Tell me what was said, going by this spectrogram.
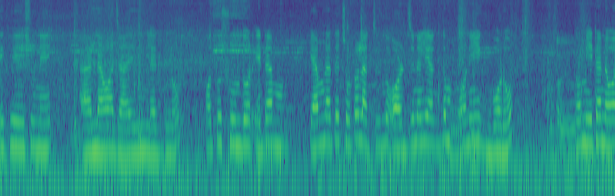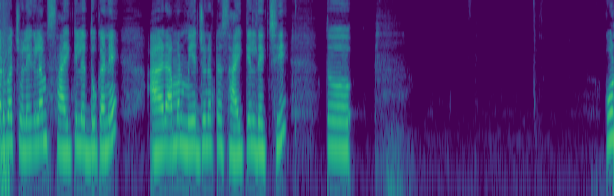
দেখে শুনে নেওয়া যায় রিং লাইটগুলো কত সুন্দর। এটা ক্যামেরাতে ছোট লাগছে, কিন্তু অরিজিনালি একদম অনেক বড়। তো আমি এটা নেওয়ার পর চলে গেলাম সাইকেলের দোকানে। আর আমার মেয়ের জন্য একটা সাইকেল দেখছি। তো কোন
